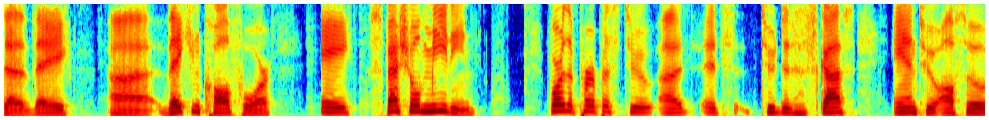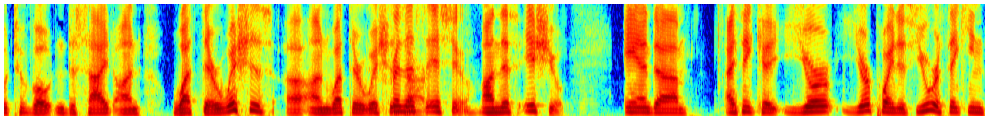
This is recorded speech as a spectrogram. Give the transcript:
uh, they uh, they can call for a special meeting for the purpose to uh, it's to discuss and to also to vote and decide on what their wishes uh, on what their wishes for this issue. on this issue. And um, I think uh, your your point is you were thinking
